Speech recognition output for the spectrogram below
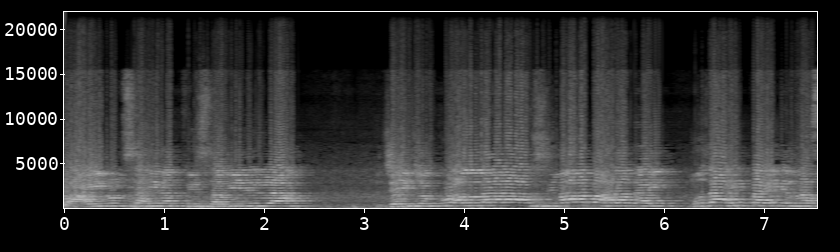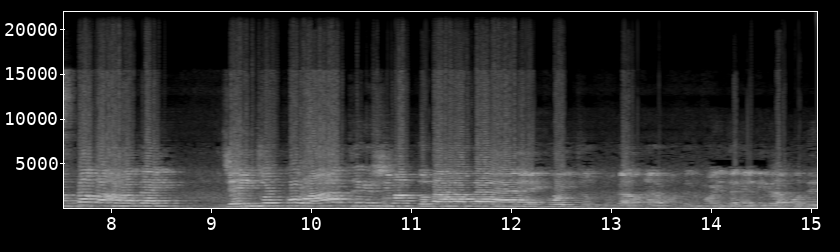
ওয়াইনুন সাহিরাত ফি সাবিলিল্লাহ। যেই চক্ষু আল্লাহর সীমানা পাহারা দেয়, মুজাহিদ বাহিনীর রাস্তা পাহারা দেয়, যেই চক্ষু রাত থেকে সীমান্ত পাহারা দেয়, ওই চক্ষু কারণে আমাদের ময়দানে নিরাপদে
